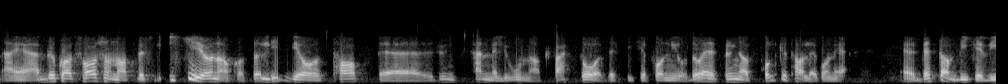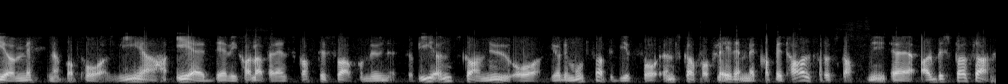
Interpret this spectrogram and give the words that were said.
Nei, Jeg bruker å svare sånn at hvis vi ikke gjør noe, så ligger vi og taper rundt 5 millioner hvert år hvis vi ikke får nye. Da er det pga. at folketallet går ned. Eh, dette blir ikke vi å miste noe på. Vi er det vi kaller for en skattesvak kommune. Så Vi ønsker nå å gjøre det motsatte. Vi ønsker å få flere med kapital for å skaffe nye eh, arbeidsplasser.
